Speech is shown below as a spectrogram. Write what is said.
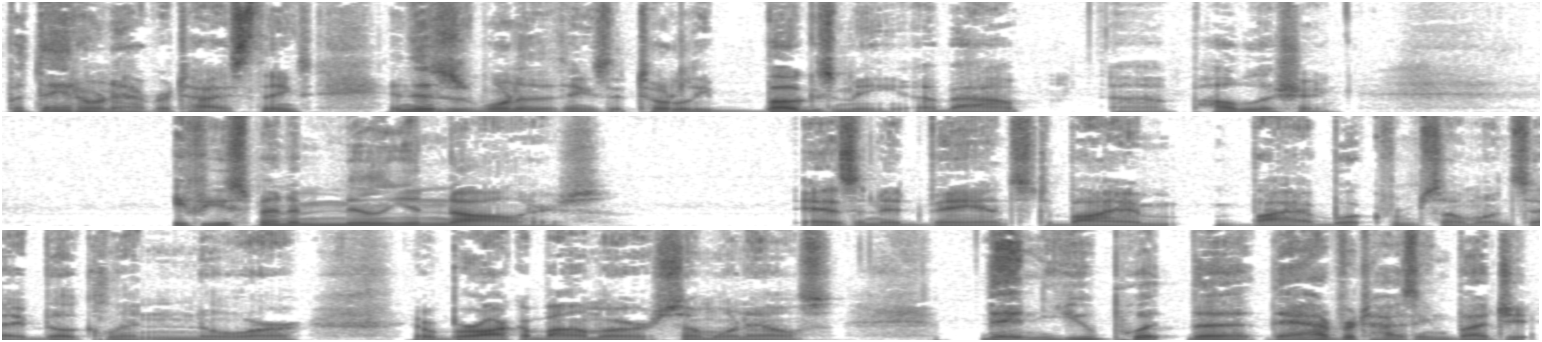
But they don't advertise things. And this is one of the things that totally bugs me about uh, publishing. If you spend a million dollars as an advance to buy a, buy a book from someone, say Bill Clinton or, or Barack Obama or someone else, then you put the, the advertising budget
